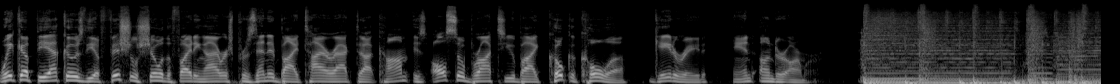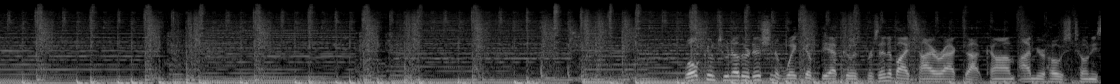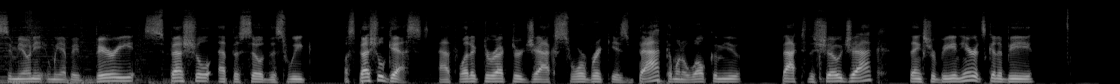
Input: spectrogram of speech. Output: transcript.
Wake Up the Echoes, the official show of the Fighting Irish, presented by TireRack.com, is also brought to you by Coca Cola, Gatorade, and Under Armour. Welcome to another edition of Wake Up the Echoes, presented by TireRack.com. I'm your host, Tony Simeone, and we have a very special episode this week. A special guest, Athletic Director Jack Swarbrick, is back. I want to welcome you back to the show, Jack. Thanks for being here. It's going to be,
